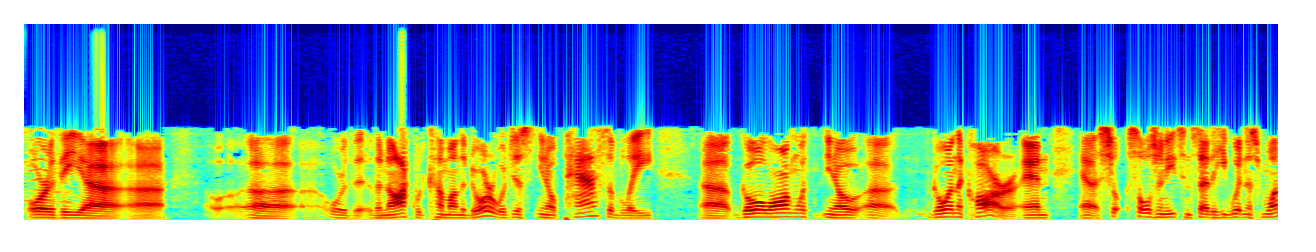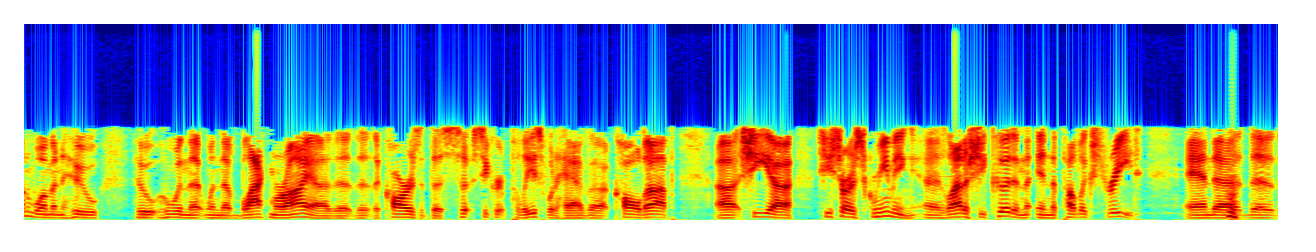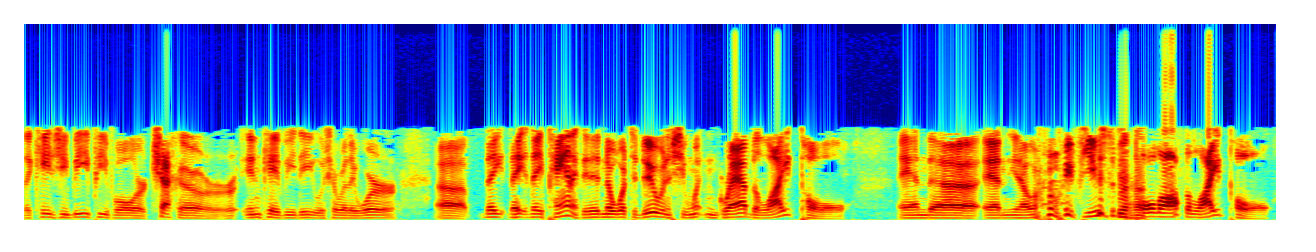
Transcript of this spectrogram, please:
or the uh, uh, uh, or the the knock would come on the door, would just you know passively uh, go along with you know uh, go in the car. And uh, Sol- Solzhenitsyn said that he witnessed one woman who who who when the when the Black Maria the the, the cars that the secret police would have uh, called up, uh, she uh, she started screaming as loud as she could in the in the public street. And uh, the the KGB people or Cheka or NKVD, whichever they were, uh, they they they panicked. They didn't know what to do, and she went and grabbed a light pole, and uh, and you know refused to be pulled off the light pole.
